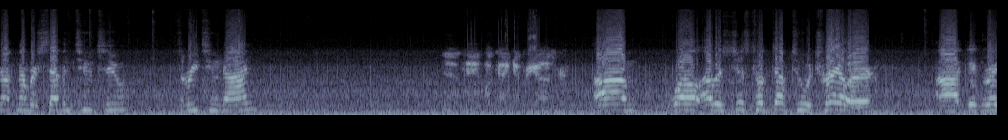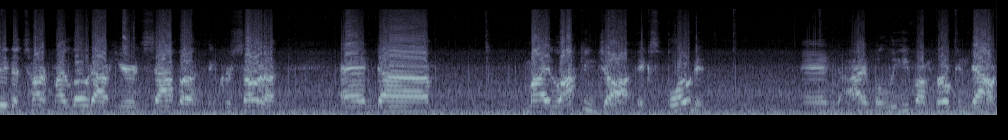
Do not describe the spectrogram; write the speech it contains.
Truck number 722-329. Okay, what can I do for you, Oscar? Um, well, I was just hooked up to a trailer, uh, getting ready to tarp my load out here in Sapa in Cressona, and um, my locking jaw exploded, and I believe I'm broken down.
